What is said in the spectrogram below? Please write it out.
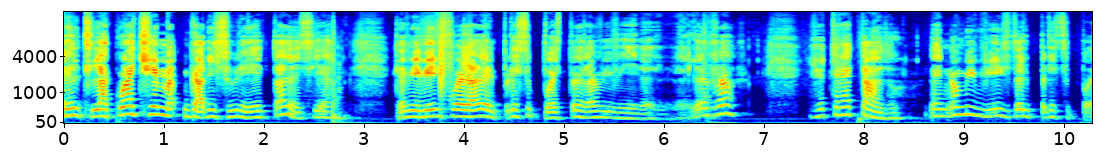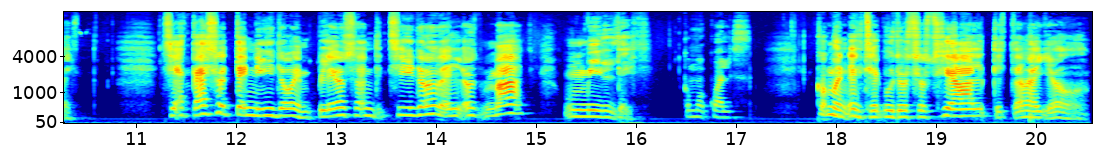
El tlacuache Garizureta decía que vivir fuera del presupuesto era vivir el error. Yo he tratado de no vivir del presupuesto. Si acaso he tenido empleos, han sido de los más humildes. ¿Como cuáles? Como en el Seguro Social, que estaba yo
